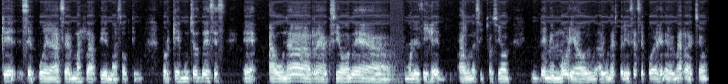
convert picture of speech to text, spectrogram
que se pueda hacer más rápido y más óptimo. Porque muchas veces eh, a una reacción, eh, como les dije, a una situación de memoria o alguna experiencia se puede generar una reacción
